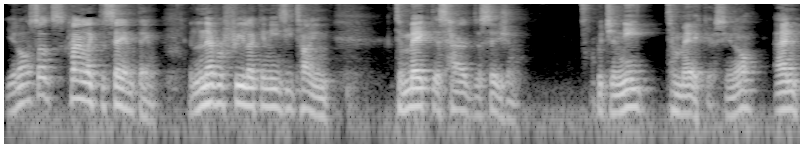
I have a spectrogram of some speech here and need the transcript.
You know, so it's kind of like the same thing. It'll never feel like an easy time to make this hard decision, but you need to make it. You know, and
